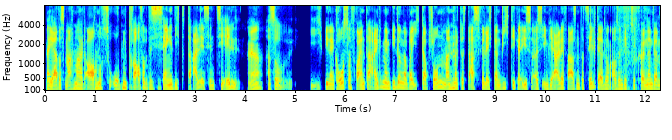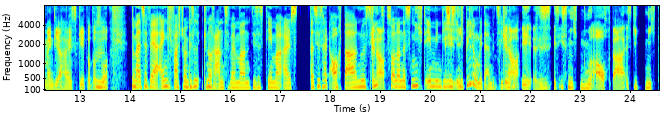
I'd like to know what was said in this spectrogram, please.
naja, das machen wir halt auch noch so obendrauf, aber das ist eigentlich total essentiell. Ja? Also ich bin ein großer Freund der Allgemeinbildung, aber ich glaube schon manchmal, dass das vielleicht dann wichtiger ist, als irgendwie alle Phasen der Zellteilung auswendig zu können, wenn man in die AHS geht oder mhm. so. Du meinst, es wäre eigentlich fast schon ein bisschen ignorant, wenn man dieses Thema als dass es halt auch da nur sieht, genau. sondern es nicht eben in die, in die Bildung mit einbezieht. Genau, eh. es, ist, es ist nicht nur auch da, es gibt nicht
